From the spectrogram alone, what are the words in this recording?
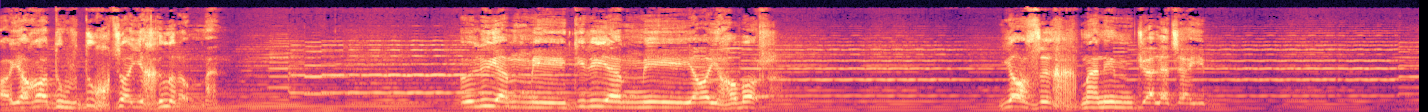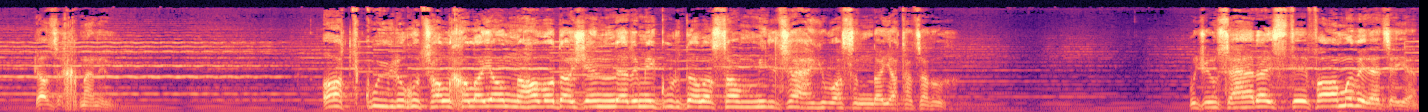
Ayağa durduqca yıxılıram mən. Ölüyəmmi, diriyəmmi, ay havar. Yazıq mənim gələcəyim. Yazıq mənim. At quyruğu çalxalayan havada jenlərimi qurdalasam milçək yuvasında yatacağıq. Bu gün səhərə istifamı verəcəyəm.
